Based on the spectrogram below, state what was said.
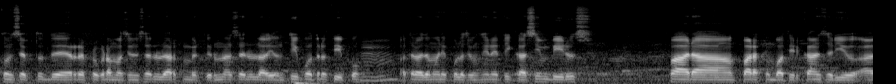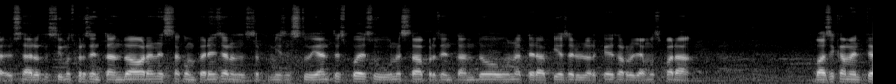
conceptos de reprogramación celular, convertir una célula de un tipo a otro tipo a través de manipulación genética sin virus para, para combatir cáncer. Y, o sea, lo que estuvimos presentando ahora en esta conferencia, nuestros, mis estudiantes, pues uno estaba presentando una terapia celular que desarrollamos para básicamente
